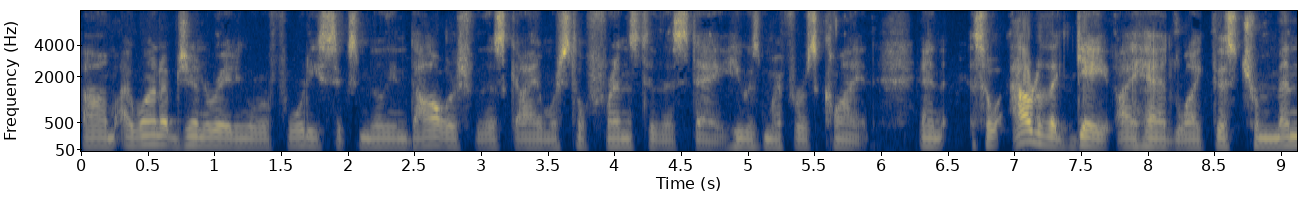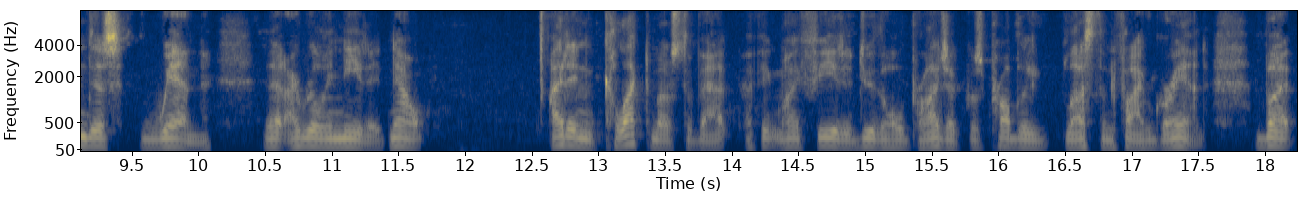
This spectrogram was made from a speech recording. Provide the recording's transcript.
Um, I wound up generating over $46 million for this guy, and we're still friends to this day. He was my first client. And so out of the gate, I had like this tremendous win that I really needed. Now, I didn't collect most of that. I think my fee to do the whole project was probably less than five grand, but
